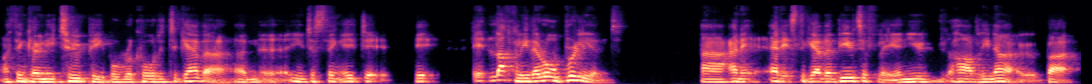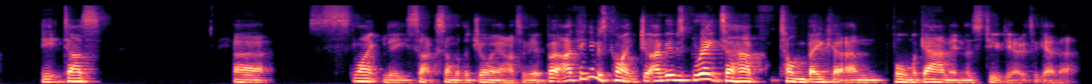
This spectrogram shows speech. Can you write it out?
I think only two people recorded together, and uh, you just think it, it, it, it. Luckily, they're all brilliant, uh, and it edits together beautifully, and you hardly know, but it does. Uh, slightly suck some of the joy out of it. But I think it was quite. I mean, it was great to have Tom Baker and Paul McGann in the studio together.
